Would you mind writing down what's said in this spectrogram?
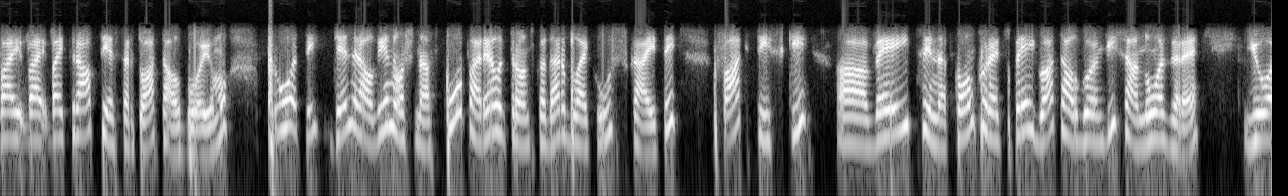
vai, vai, vai krāpties ar to atalgojumu. Proti, ģenerāla vienošanās kopā ar elektronisko darba laiku uzskaiti faktiski uh, veicina konkurētspējīgu atalgojumu visā nozarē, jo,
